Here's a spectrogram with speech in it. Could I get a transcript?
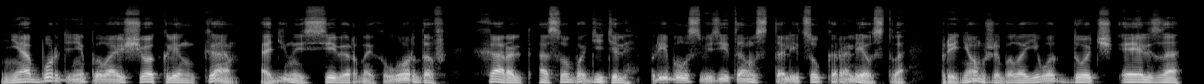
ни о бордине пылающего клинка, один из северных лордов, Харальд Освободитель, прибыл с визитом в столицу королевства. При нем же была его дочь Эльза.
